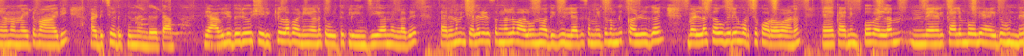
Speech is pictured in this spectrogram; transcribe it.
ഞാൻ നന്നായിട്ട് വാരി അടിച്ചെടുക്കുന്നുണ്ട് കേട്ടോ. രാവിലെ ഇതൊരു ശരിക്കുള്ള പണിയാണ് തൊഴുത്ത് ക്ലീൻ ചെയ്യുക എന്നുള്ളത്. കാരണം ചില ദിവസങ്ങളിൽ വളമൊന്നും അധികം ഇല്ലാത്ത സമയത്ത് നമുക്ക് കഴുകാൻ വെള്ള സൗകര്യം കുറച്ച് കുറവാണ്. കാരണം ഇപ്പോൾ വെള്ളം വേനൽക്കാലം പോലെ ആയതുകൊണ്ട്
